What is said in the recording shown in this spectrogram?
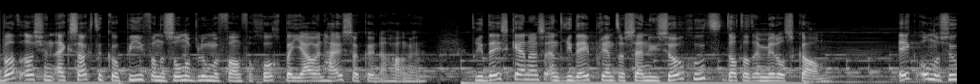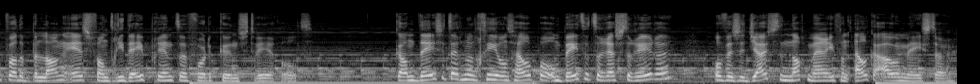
Wat als je een exacte kopie van de zonnebloemen van Van Gogh bij jou in huis zou kunnen hangen? 3D-scanners en 3D-printers zijn nu zo goed dat dat inmiddels kan. Ik onderzoek wat het belang is van 3D-printen voor de kunstwereld. Kan deze technologie ons helpen om beter te restaureren? Of is het juist de nachtmerrie van elke oude meester?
